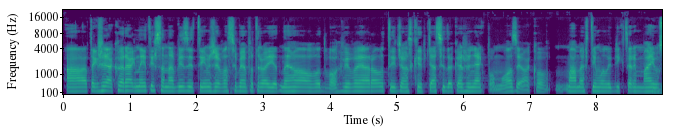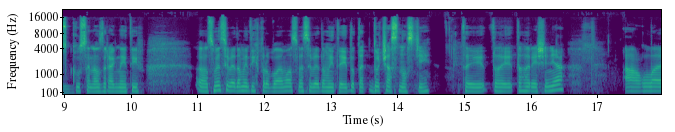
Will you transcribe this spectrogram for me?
A takže ako React Native sa nabízí tým, že vlastne budeme potrebovať jedného alebo dvoch vývojárov, tí JavaScriptiaci dokážu nejak pomôcť, jo, ako máme v týmu ľudí, ktorí majú mm-hmm. skúsenosť s React Native. Uh, Sme si vedomi tých problémov, sme si vedomi tej dočasnosti tej, tej, toho riešenia ale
